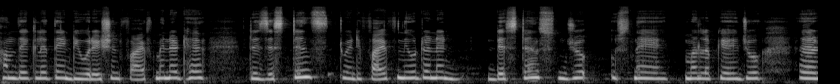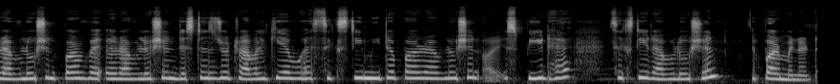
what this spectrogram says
हम देख लेते हैं ड्यूरेशन फाइव मिनट है रेजिस्टेंस ट्वेंटी फाइव न्यूटन है डिस्टेंस जो उसने मतलब कि जो रेवोल्यूशन पर रेवोल्यूशन डिस्टेंस जो ट्रैवल किया है, वो है सिक्सटी मीटर पर रेवोल्यूशन और स्पीड है sixty revolution per minute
